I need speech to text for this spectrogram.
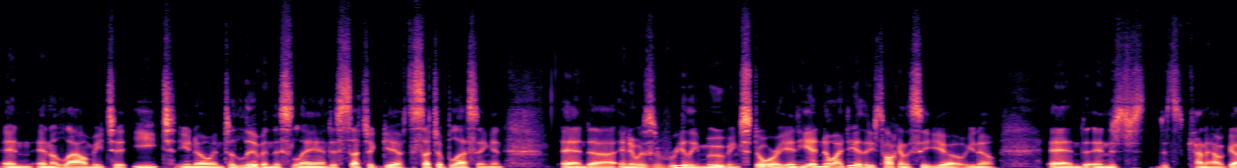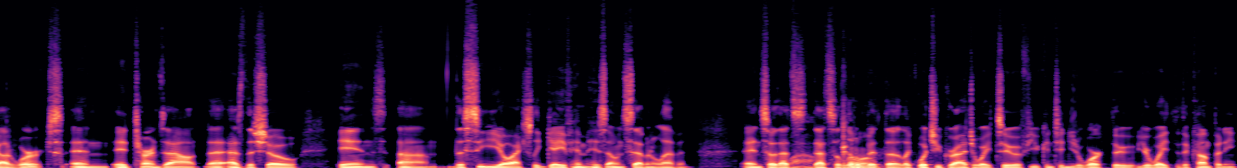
and and allow me to eat, you know, and to live in this land is such a gift, such a blessing." And and uh, and it was a really moving story. And he had no idea that he's talking to the CEO, you know, and and it's just it's kind of how God works. And it turns out that as the show ends, um, the CEO actually gave him his own 7-Eleven. And so that's wow. that's a Come little on. bit the like what you graduate to if you continue to work through your way through the company.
